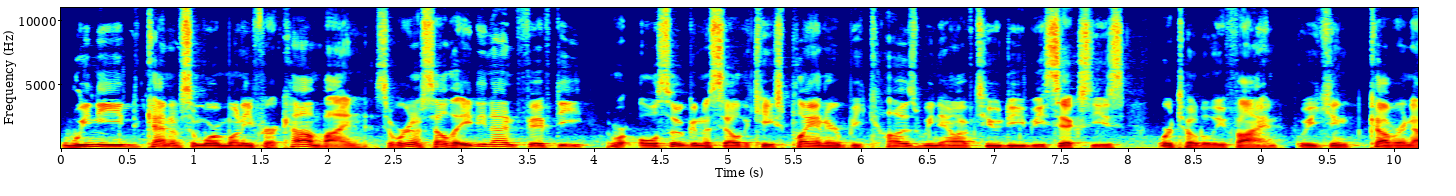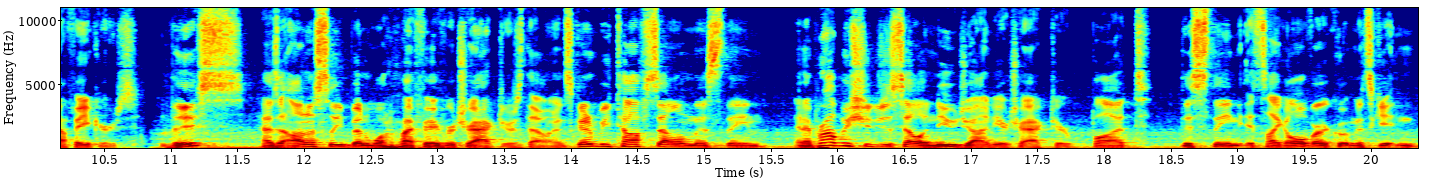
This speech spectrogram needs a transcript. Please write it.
we need kind of some more money for a combine, so we're going to sell the 8950, and we're also going to sell the case planner because we now have two DB60s, we're totally fine. We can cover enough acres. This has honestly been one of my favorite tractors though, and it's going to be tough selling this thing, and I probably should just sell a new John Deere tractor, but this thing, it's like all of our equipment's getting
